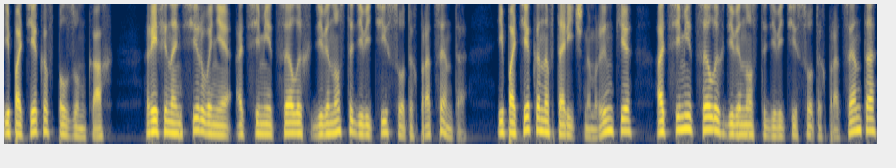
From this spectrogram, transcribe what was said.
ипотека в ползунках, рефинансирование от 7,99%, ипотека на вторичном рынке от 7,99%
